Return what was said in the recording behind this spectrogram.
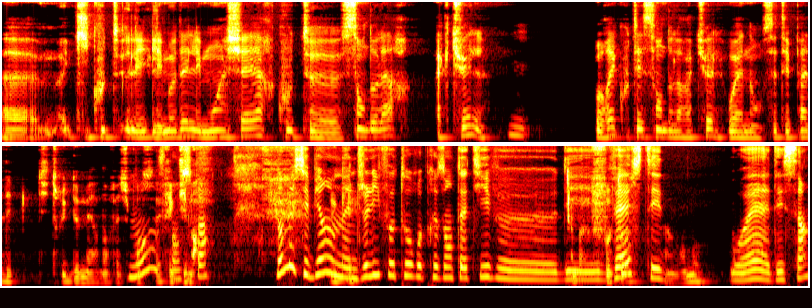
euh, qui coûtent, les, les modèles les moins chers coûtent euh, 100 dollars actuels. Mm. Auraient coûté 100 dollars actuels Ouais, non, c'était pas des petits trucs de merde, en fait, je non, pense, je pense effectivement. pas. Non, mais c'est bien. On a une jolie photo représentative euh, des Ah bah, photo, vestes et un grand mot. ouais, un dessin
